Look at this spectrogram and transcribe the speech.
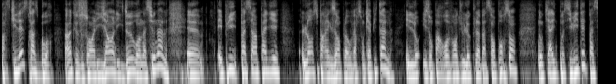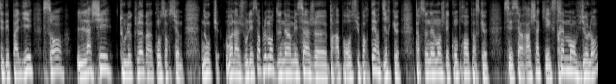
parce qu'il est Strasbourg, hein, que ce soit en Ligue 1, en Ligue 2 ou en National. Euh, et puis passer un palier. Lens, par exemple, a ouvert son capital. Ils n'ont pas revendu le club à 100%. Donc il y a une possibilité de passer des paliers sans lâcher tout le club à un consortium. Donc voilà, je voulais simplement donner un message euh, par rapport aux supporters, dire que personnellement je les comprends parce que c'est c'est un rachat qui est extrêmement violent.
